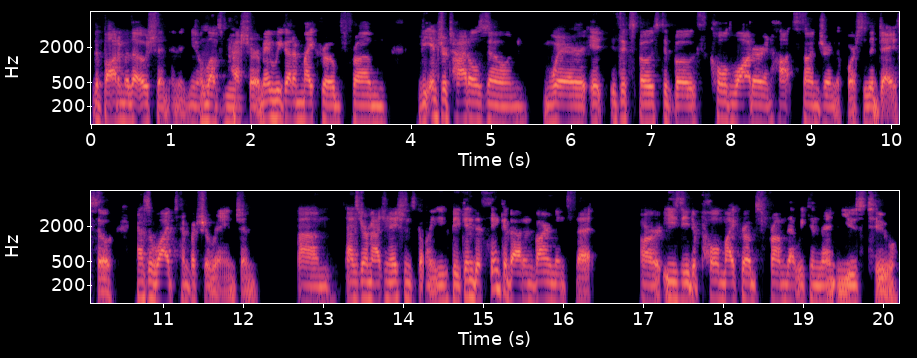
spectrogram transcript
the bottom of the ocean and it you know mm-hmm. loves pressure maybe we got a microbe from the intertidal zone where it is exposed to both cold water and hot sun during the course of the day. So it has a wide temperature range. And um, as your imagination is going, you begin to think about environments that are easy to pull microbes from that we can then use to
